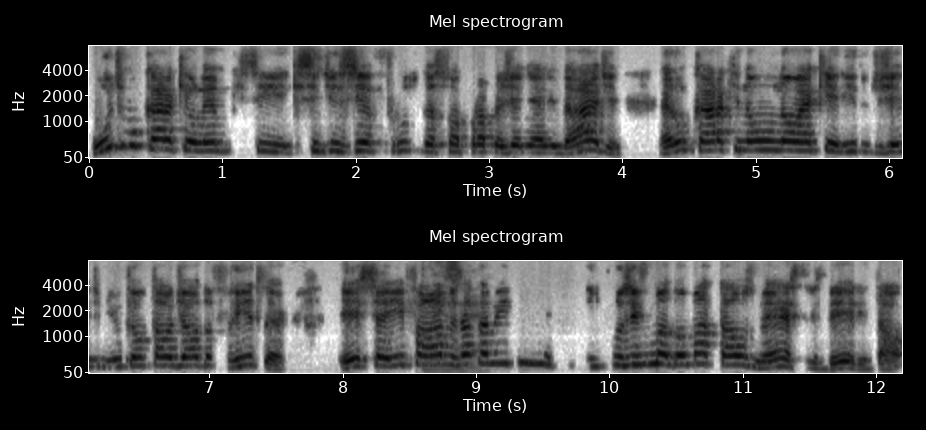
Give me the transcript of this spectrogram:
O último cara que eu lembro que se, que se dizia fruto da sua própria genialidade era um cara que não, não é querido de jeito nenhum, que é o tal de Adolf Hitler. Esse aí falava é. exatamente isso. Inclusive mandou matar os mestres dele e tal.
